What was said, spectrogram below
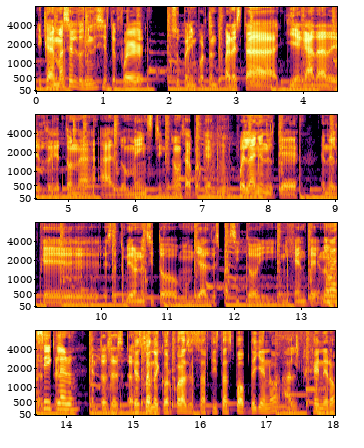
Y que además el 2017 fue súper importante para esta llegada del reggaetón a, a lo mainstream, ¿no? O sea, porque fue el año en el que en el que este, tuvieron éxito mundial Despacito y Mi Gente, ¿no? ah, sí, Este, claro. Entonces, Que es cuando incorporas a estos artistas pop de lleno al género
